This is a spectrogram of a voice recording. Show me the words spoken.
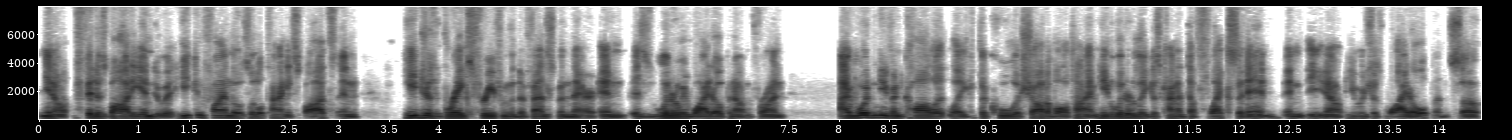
you know fit his body into it. He can find those little tiny spots and he just breaks free from the defenseman there and is literally wide open out in front. I wouldn't even call it like the coolest shot of all time. He literally just kind of deflects it in, and you know he was just wide open. So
